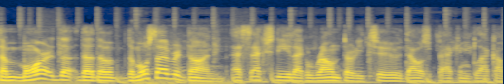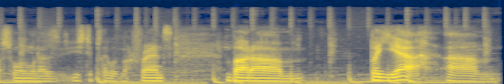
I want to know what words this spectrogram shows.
the more the, the the the most I've ever done, that's actually like round 32. That was back in Black Ops 1 when I was used to play with my friends. But um but yeah, um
